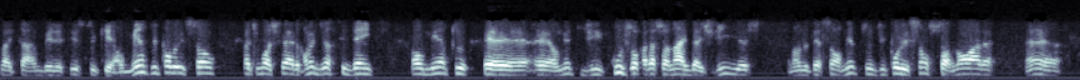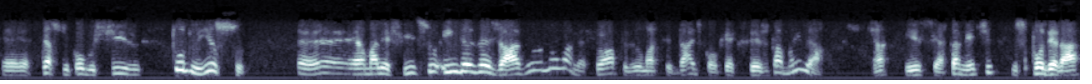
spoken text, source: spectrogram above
vai estar em benefício de quê? Aumento de poluição atmosférica, aumento de acidentes, aumento, é, é, aumento de custos operacionais das vias, manutenção, aumento de poluição sonora, né, é, excesso de combustível, tudo isso é, é um malefício indesejável numa metrópole, numa cidade, qualquer que seja o tamanho dela. Né? E certamente isso poderá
